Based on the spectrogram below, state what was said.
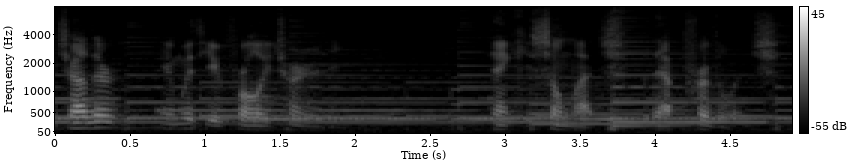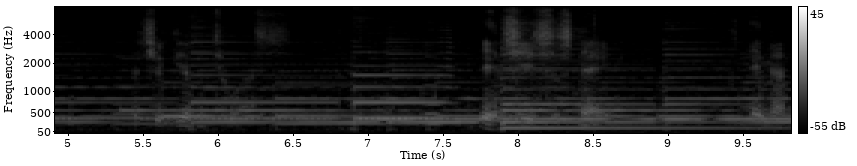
each other and with you for all eternity. Thank you so much for that privilege that you've given to us. In Jesus' name, amen.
